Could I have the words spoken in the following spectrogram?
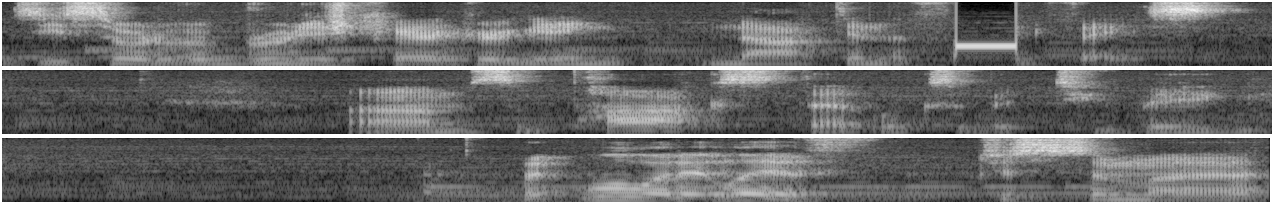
Is he sort of a brutish character getting knocked in the face? Um, some pox. That looks a bit too big. But we'll let it live. Just some uh,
